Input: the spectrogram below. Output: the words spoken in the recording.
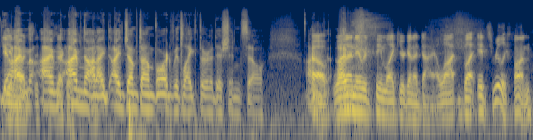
Yeah, You know, I'm it's- it's I'm exactly I'm not. I, I jumped on board with like third edition, so. I'm, oh well, I'm- then it would seem like you're gonna die a lot, but it's really fun.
